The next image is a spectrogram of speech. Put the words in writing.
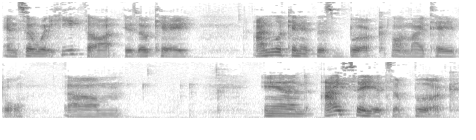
And so what he thought is, okay, I'm looking at this book on my table, um, and I say it's a book,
